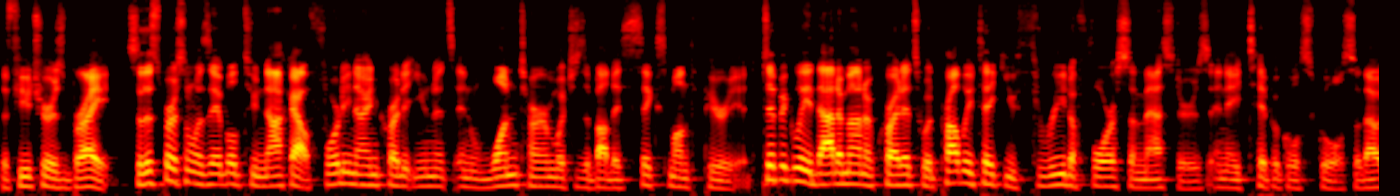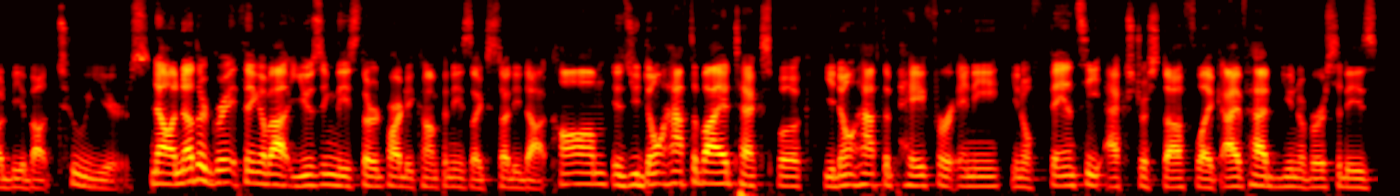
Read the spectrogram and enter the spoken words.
The future is bright. So this person was able to knock out 49 credit units in one term, which is about a six month period. Typically that amount of credits would probably take you three to four semesters in a typical school. So that would be about two years. Now, another great thing about using these third-party companies like study.com is you don't have to buy a textbook. You don't have to pay for any, you know, fancy extra stuff. Like I've had universities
